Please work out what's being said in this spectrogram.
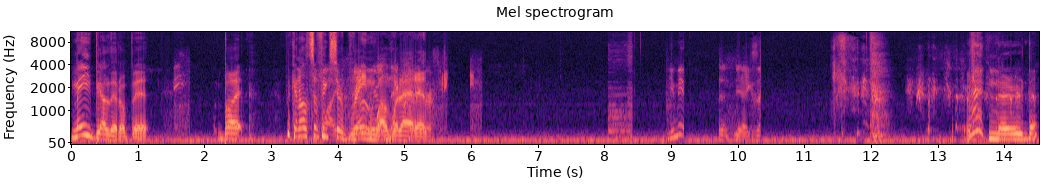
maybe a little bit, but we can also fix Wow, your you're brain while we're at it. You may. Yeah, exactly. Nerd.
